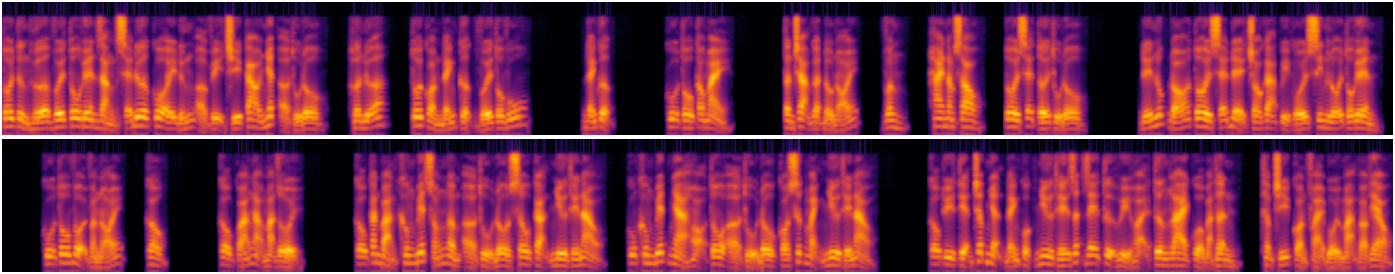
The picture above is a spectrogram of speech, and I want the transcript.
tôi từng hứa với tô huyên rằng sẽ đưa cô ấy đứng ở vị trí cao nhất ở thủ đô. Hơn nữa, tôi còn đánh cược với tô vũ. Đánh cược? Cụ tô cao mày. Tần trạm gật đầu nói vâng hai năm sau, tôi sẽ tới thủ đô. Đến lúc đó tôi sẽ để cho gã quỷ gối xin lỗi tô huyên. Cụ tô vội và nói, cậu cậu quá ngạo mạn rồi. Cậu căn bản không biết sóng ngầm ở thủ đô sâu cạn như thế nào, cũng không biết nhà họ tô ở thủ đô có sức mạnh như thế nào. Cậu tùy tiện chấp nhận đánh cuộc như thế rất dễ tự hủy hoại tương lai của bản thân, thậm chí còn phải bồi mạng vào theo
